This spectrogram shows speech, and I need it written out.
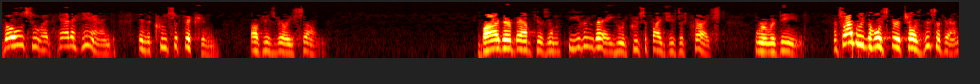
those who have had a hand in the crucifixion of his very son. By their baptism, even they who had crucified Jesus Christ were redeemed. And so I believe the Holy Spirit chose this event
